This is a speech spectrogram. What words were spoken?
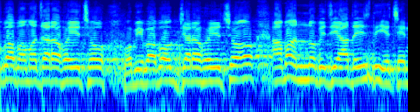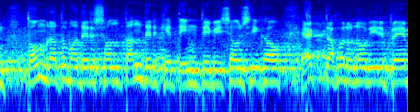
বাবা মা, যারা হয়েছ, অভিভাবক যারা হয়েছ, আমার নবী যে আদেশ দিয়েছেন, তোমরা তোমাদের সন্তানদেরকে তিনটি বিষয় শিখাও। একটা হলো নবীর প্রেম,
